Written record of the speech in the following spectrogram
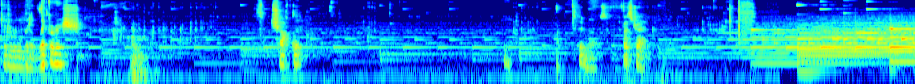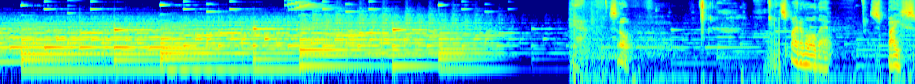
Get a little bit of licorice, some chocolate. Good nose. Let's try it. So, in spite of all that spice,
